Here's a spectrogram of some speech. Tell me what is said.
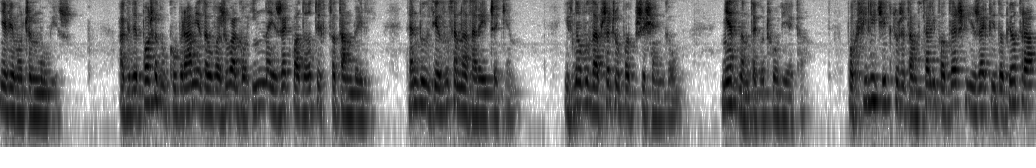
Nie wiem, o czym mówisz. A gdy poszedł ku bramie, zauważyła go inna i rzekła do tych, co tam byli: Ten był z Jezusem Nazarejczykiem. I znowu zaprzeczył pod przysięgą: Nie znam tego człowieka. Po chwili ci, którzy tam stali, podeszli i rzekli do Piotra:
